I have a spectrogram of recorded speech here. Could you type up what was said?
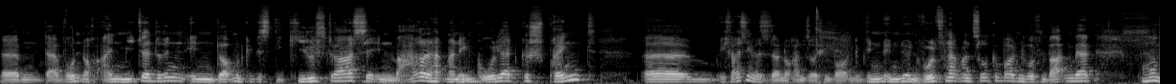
Ähm, da wohnt noch ein Mieter drin. In Dortmund gibt es die Kielstraße. In Marl hat man Mhm. den Goliath gesprengt. Ähm, ich weiß nicht, was es da noch an solchen Bauten gibt. In, in, in Wulfen hat man zurückgebaut, in Wulfen-Barkenberg. Ja,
